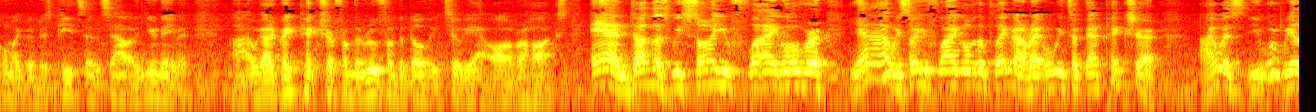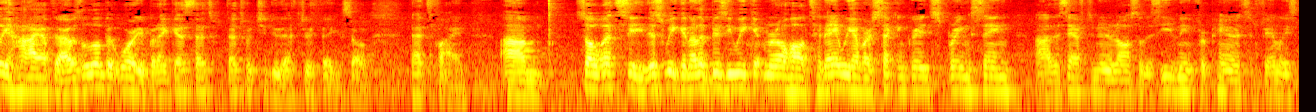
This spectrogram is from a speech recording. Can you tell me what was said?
oh my goodness, pizza and salad and you name it. Uh, we got a great picture from the roof of the building too. Yeah, all of our hawks. And Douglas, we saw you flying over. Yeah, we saw you flying over the playground right when we took that picture. I was, you were really high up there. I was a little bit worried, but I guess that's that's what you do. That's your thing, so that's fine. Um, so let's see, this week, another busy week at Moreau Hall. Today we have our second grade spring sing uh, this afternoon and also this evening for parents and families.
